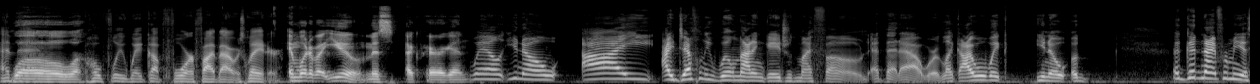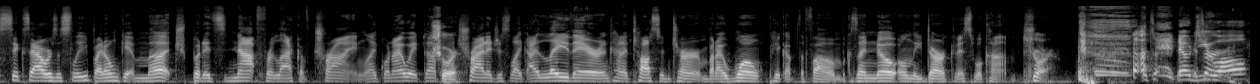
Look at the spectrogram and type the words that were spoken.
and Whoa. then hopefully wake up four or five hours later. And what about you, Miss Ekperigin? Well, you know, I I definitely will not engage with my phone at that hour. Like I will wake, you know, a a good night for me is six hours of sleep. I don't get much, but it's not for lack of trying. Like when I wake up, Sure. I try to just like I lay there and kind of toss and turn, but I won't pick up the phone because I know only darkness will come. Sure. Now, do you all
